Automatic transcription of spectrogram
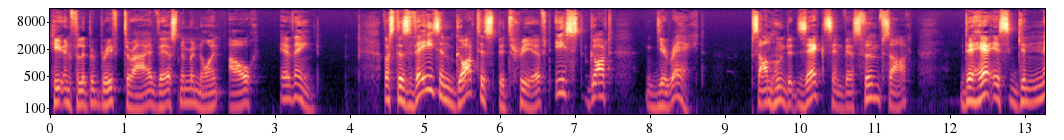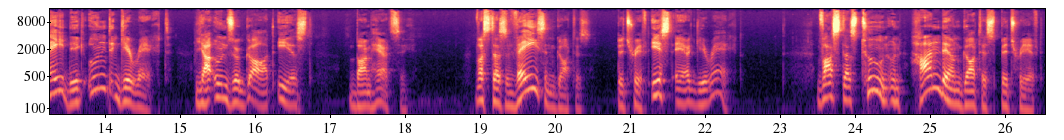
hier in Philipperbrief 3, Vers Nummer 9 auch erwähnt. Was das Wesen Gottes betrifft, ist Gott gerecht. Psalm 116, Vers 5 sagt, der Herr ist gnädig und gerecht. Ja, unser Gott ist barmherzig. Was das Wesen Gottes betrifft, ist er gerecht. Was das Tun und Handeln Gottes betrifft,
